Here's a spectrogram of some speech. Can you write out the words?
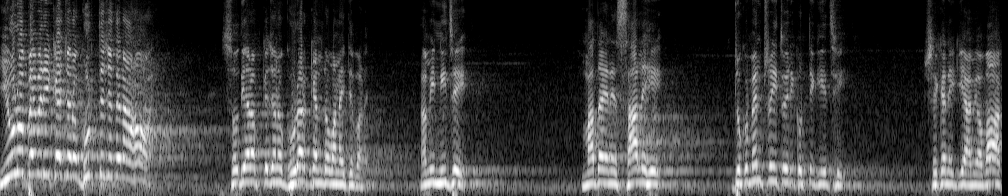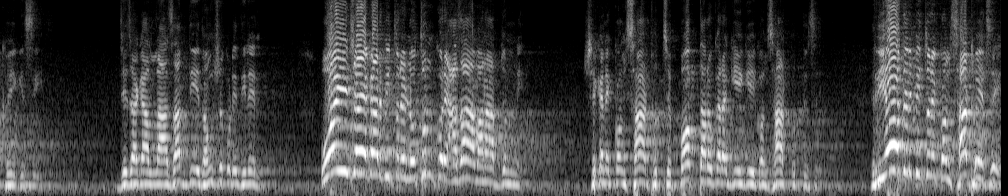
ইউরোপ, আমেরিকায় যেন ঘুরতে যেতে না হয়। সৌদি আরবকে যেন ঘোরার কেন্দ্র বানাইতে পারে। আমি নিজে মাদায়নে সালেহে ডকুমেন্টারি তৈরি করতে গিয়েছি। সেখানে গিয়ে আমি অবাক হয়ে গেছি। যে জায়গা আল্লাহ আজাব দিয়ে ধ্বংস করে দিলেন, ওই জায়গার ভিতরে নতুন করে আজাব আনার জন্য। সেখানে কনসার্ট হচ্ছে পপ তারকারা গিয়ে গিয়ে কনসার্ট করতেছে। রিয়াদের ভিতরে কনসার্ট হয়েছে।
